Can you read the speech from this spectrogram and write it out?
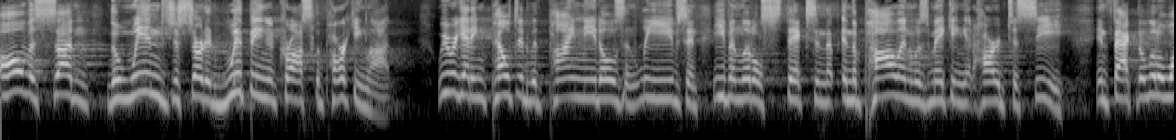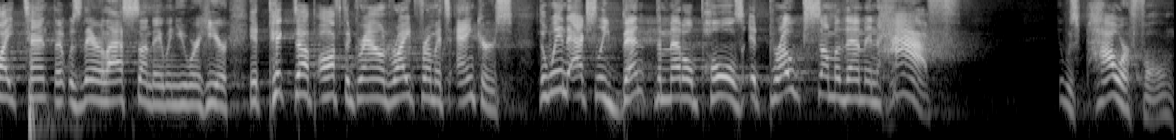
all of a sudden, the wind just started whipping across the parking lot. We were getting pelted with pine needles and leaves and even little sticks, and the, and the pollen was making it hard to see. In fact, the little white tent that was there last Sunday when you were here, it picked up off the ground right from its anchors. The wind actually bent the metal poles, it broke some of them in half. It was powerful.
